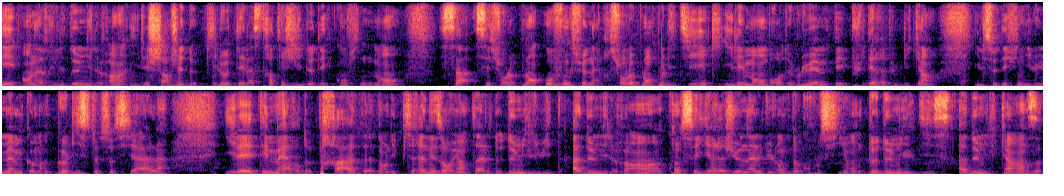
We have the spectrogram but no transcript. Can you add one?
Et en avril 2020, il est chargé de piloter la stratégie de déconfinement. Ça, c'est sur le plan haut fonctionnaire. Sur le plan politique, il est membre de l'UMP puis des Républicains. Il se définit lui-même comme un gaulliste social. Il a été maire de Prades dans les Pyrénées-Orientales de 2008 à 2020, conseiller régional du Languedoc-Roussillon de 2010 à 2015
